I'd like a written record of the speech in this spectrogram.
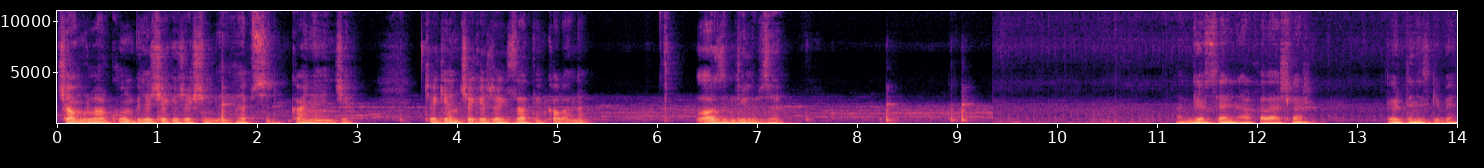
çamurlar komple çekecek şimdi hepsini kaynayınca. Çeken çekecek zaten kalanı lazım değil bize. Gösterin arkadaşlar. Gördüğünüz gibi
